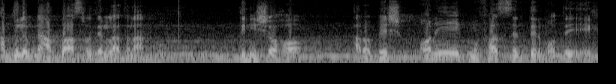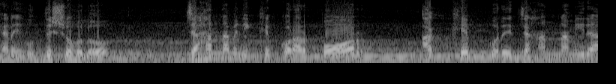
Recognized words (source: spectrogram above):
আব্দুল ইবনে আব্বাস রাদিয়াল্লাহু তাআলা আনহু, তিনি সহ আরও বেশ অনেক মুফাসসিরদের মতে এখানে উদ্দেশ্য হলো জাহান্নামে নিক্ষেপ করার পর আক্ষেপ করে জাহান্নামীরা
